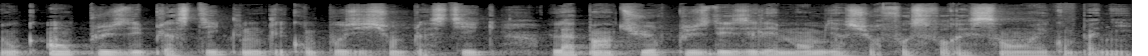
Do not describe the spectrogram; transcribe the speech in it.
Donc en plus des plastiques, donc les compositions de plastique, la peinture plus des éléments bien sûr phosphorescents et compagnie.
